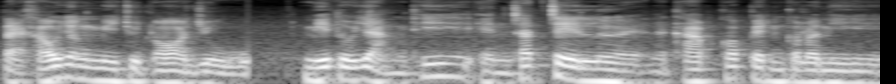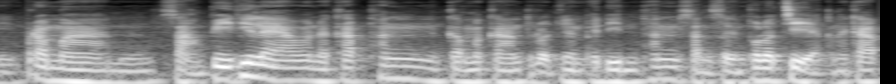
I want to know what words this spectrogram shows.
แต่เขายังมีจุดอ่อนอยู่ มีตัวอย่างที่เห็นชัดเจนเลยนะครับก็เป็นกรณีประมาณ 3 ปีที่แล้วนะครับท่านกรรมการตรวจเงินแผ่นดินท่านสันเสริญพลเจียกนะครับ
